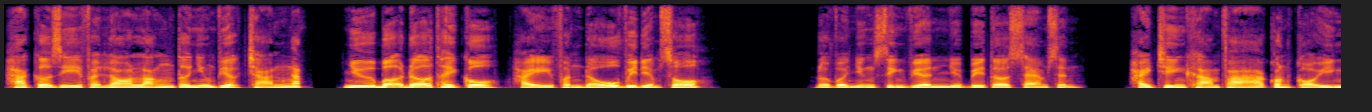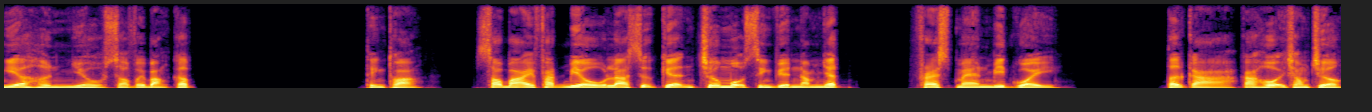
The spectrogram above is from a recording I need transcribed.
Hà cớ gì phải lo lắng tới những việc chán ngắt như bợ đỡ thầy cô hay phấn đấu vì điểm số. Đối với những sinh viên như Peter Sampson, hành trình khám phá còn có ý nghĩa hơn nhiều so với bằng cấp. Thỉnh thoảng, sau bài phát biểu là sự kiện chiêu mộ sinh viên năm nhất, Freshman Midway. Tất cả các hội trong trường,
